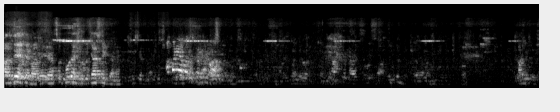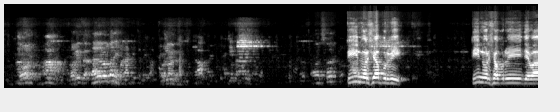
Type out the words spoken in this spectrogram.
अर्धे येते माझे थोडे तीन वर्षापूर्वी तीन वर्षापूर्वी जेव्हा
